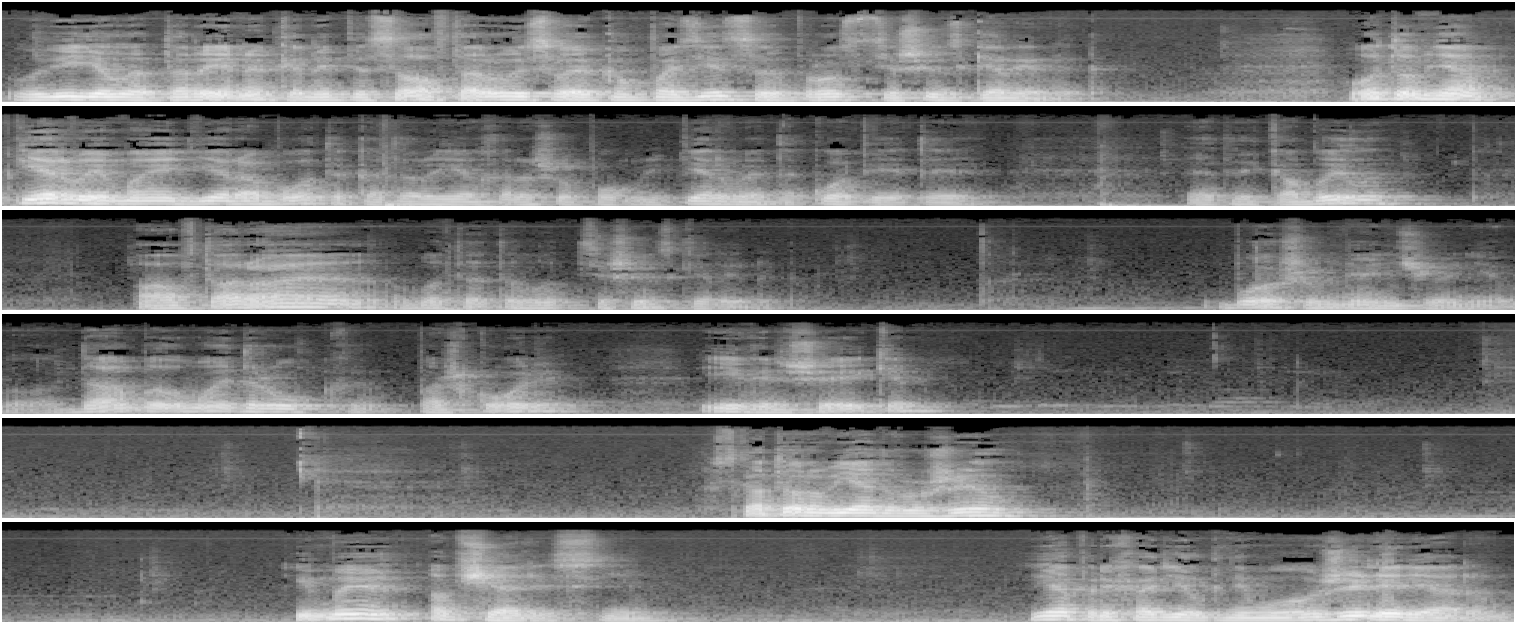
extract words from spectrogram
увидел этот рынок и написал вторую свою композицию «Просто Тишинский рынок». Вот у меня первые мои две работы, которые я хорошо помню. Первая это копия этой, этой кобылы, а вторая вот это вот Тишинский рынок. Больше у меня ничего не было. Да, был мой друг по школе, Игорь Шейкин. с которым я дружил. И мы общались с ним. Я приходил к нему, жили рядом.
